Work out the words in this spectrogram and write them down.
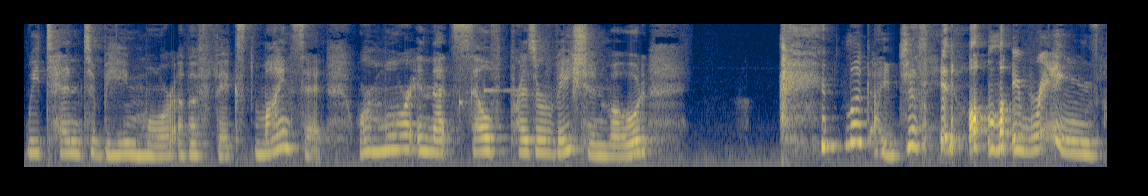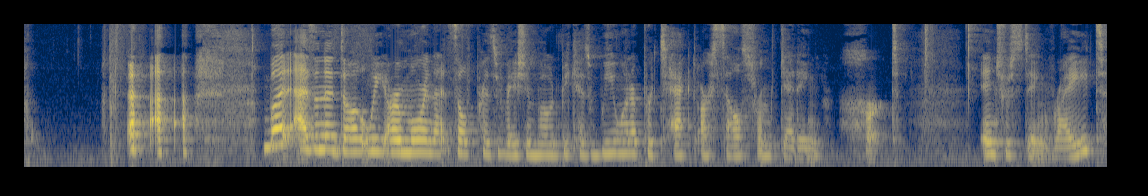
we tend to be more of a fixed mindset. We're more in that self preservation mode. Look, I just hit all my rings. but as an adult, we are more in that self preservation mode because we want to protect ourselves from getting hurt. Interesting, right?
